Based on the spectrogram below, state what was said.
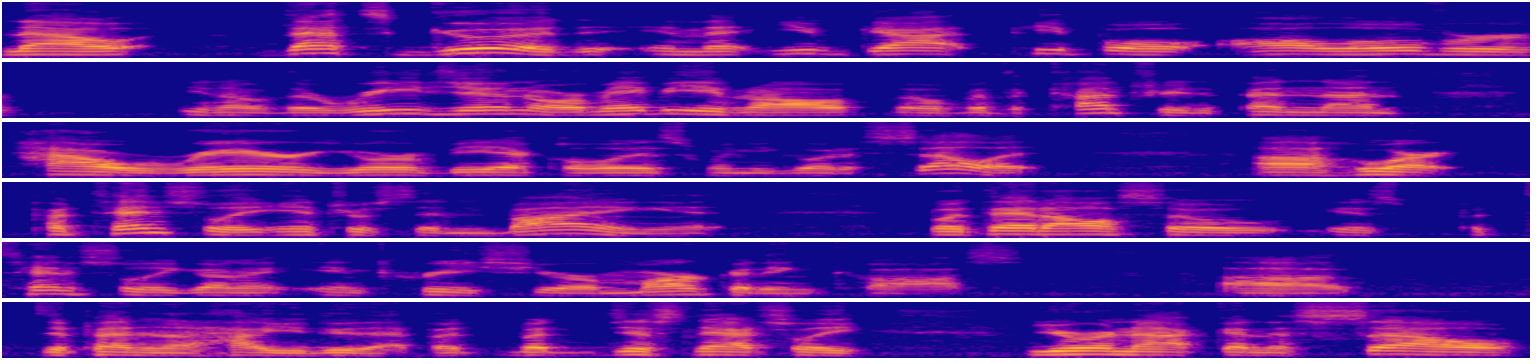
Now that's good in that you've got people all over you know the region or maybe even all over the country depending on how rare your vehicle is when you go to sell it uh, who are potentially interested in buying it but that also is potentially going to increase your marketing costs uh, depending on how you do that but but just naturally you're not going to sell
